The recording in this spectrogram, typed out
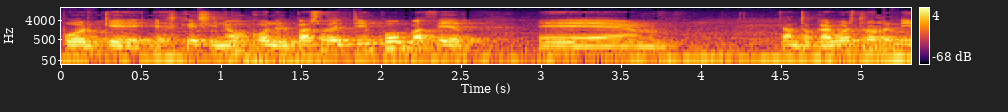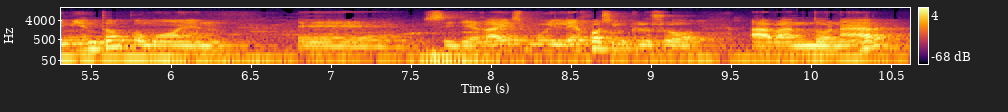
porque es que si no, con el paso del tiempo va a hacer eh, tanto que vuestro rendimiento como en, si llegáis muy lejos, incluso abandonar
